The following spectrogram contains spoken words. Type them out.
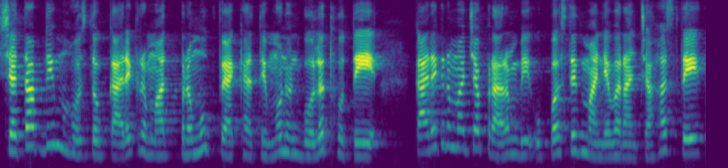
शताब्दी महोत्सव कार्यक्रमात प्रमुख व्याख्याते म्हणून बोलत होते. कार्यक्रमाच्या प्रारंभी उपस्थित मान्यवरांच्या हस्ते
